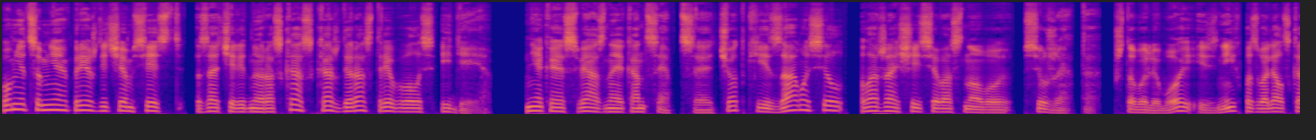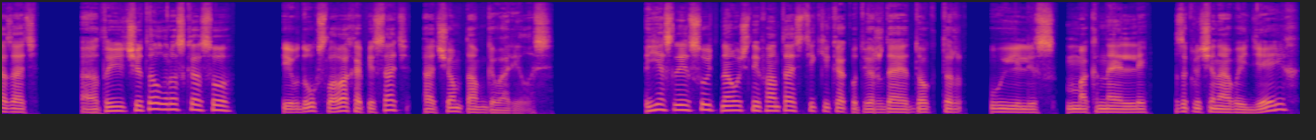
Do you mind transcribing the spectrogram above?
Помнится мне, прежде чем сесть за очередной рассказ, каждый раз требовалась идея. Некая связанная концепция, четкий замысел, ложащийся в основу сюжета, чтобы любой из них позволял сказать «А ты читал рассказ о...» и в двух словах описать, о чем там говорилось. Если суть научной фантастики, как утверждает доктор Уиллис Макнелли, заключена в идеях,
